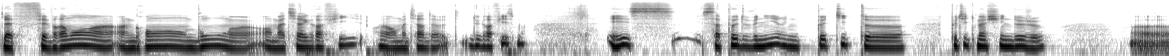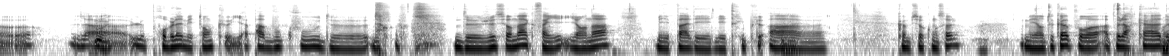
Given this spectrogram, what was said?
il a fait vraiment un, grand bond en matière graphique, en matière de, de graphisme et ça peut devenir une petite, euh, petite machine de jeu. Euh, Le problème étant qu'il n'y a pas beaucoup de, de, jeux sur Mac. Enfin, il y, en a, mais pas les, les AAA euh, comme sur console. Mais en tout cas, pour Apple Arcade,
